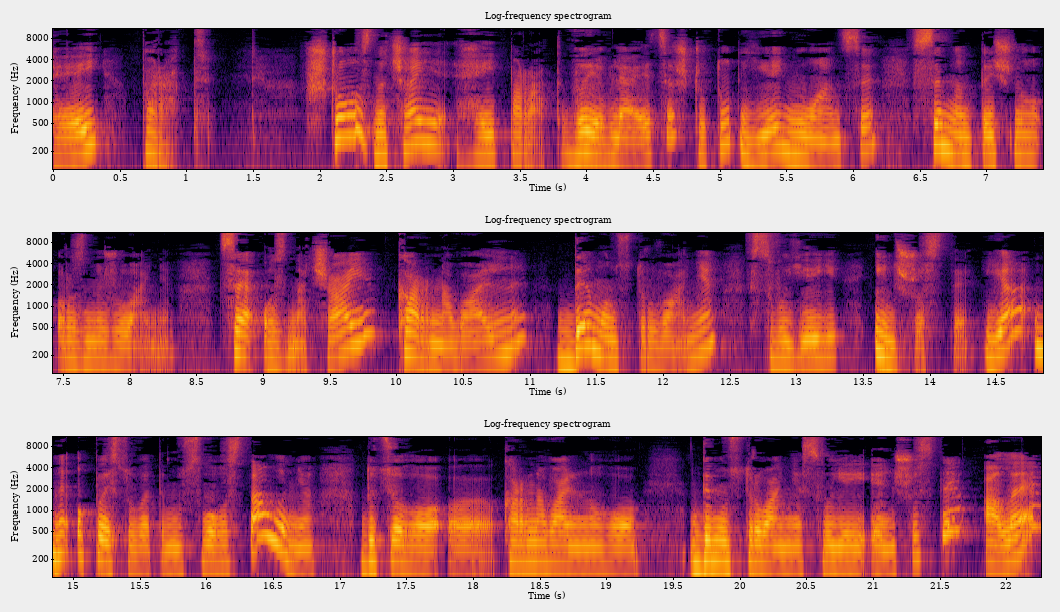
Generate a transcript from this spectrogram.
гей-парад. Що означає гей-парад? Виявляється, що тут є нюанси семантичного розмежування. Це означає карнавальне демонстрування своєї іншости. Я не описуватиму свого ставлення до цього е, карнавального демонстрування своєї іншости, але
